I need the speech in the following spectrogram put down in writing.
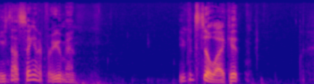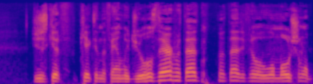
He's not singing it for you, man. You can still like it. You just get kicked in the family jewels there with that. With that, you feel a little emotional.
